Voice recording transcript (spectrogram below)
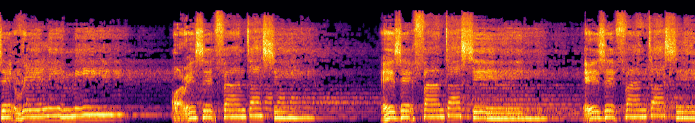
Is it really me? Or is it fantasy? Is it fantasy? Is it fantasy?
